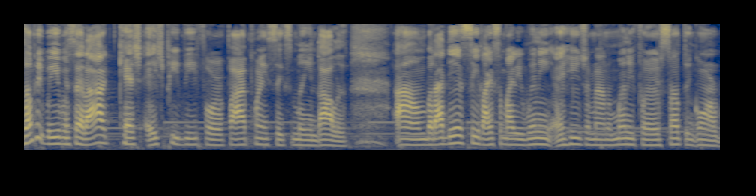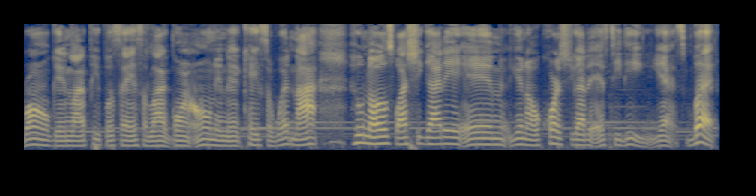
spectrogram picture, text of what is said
some people even said I catch HPV for $5.6 million. Um, but I did see like somebody winning a huge amount of money for something going wrong, and a lot of people say it's a lot going on in that case or whatnot. Who knows why she got it? And you know, of course, she got an STD, yes. But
